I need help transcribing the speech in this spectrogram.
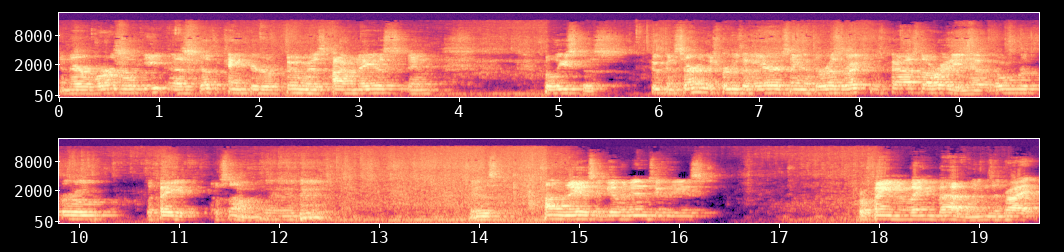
and their words will eat as doth canker, of whom is Hymenaeus and Philetus, who concerning the truth have erred, saying that the resurrection is past already, and have overthrew the faith of some. Mm-hmm. Because Hymenaeus had given in to these profane and vain babblings, and Right.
